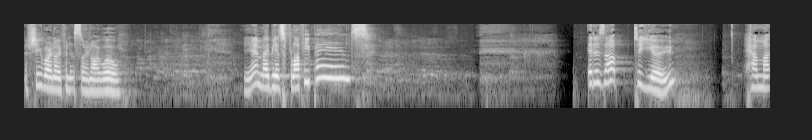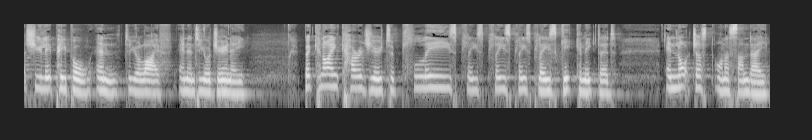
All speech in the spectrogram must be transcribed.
if she won't open it soon, I will. Yeah, maybe it's fluffy pants. It is up to you how much you let people into your life and into your journey. But can I encourage you to please, please, please, please, please get connected and not just on a Sunday.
